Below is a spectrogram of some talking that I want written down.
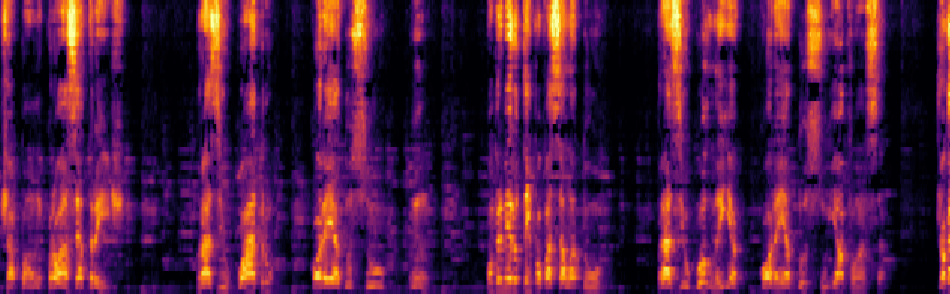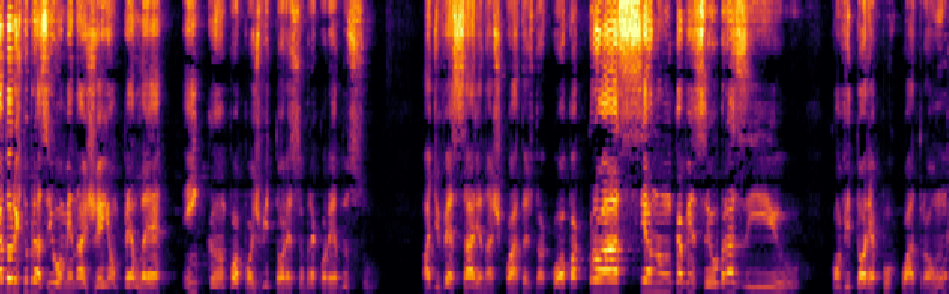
Japão 1, Croácia 3. Brasil 4, Coreia do Sul 1. Com primeiro tempo avassalador, Brasil goleia Coreia do Sul e avança. Jogadores do Brasil homenageiam Pelé em campo após vitória sobre a Coreia do Sul. Adversária nas quartas da Copa, Croácia nunca venceu o Brasil. Com vitória por 4 a 1,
